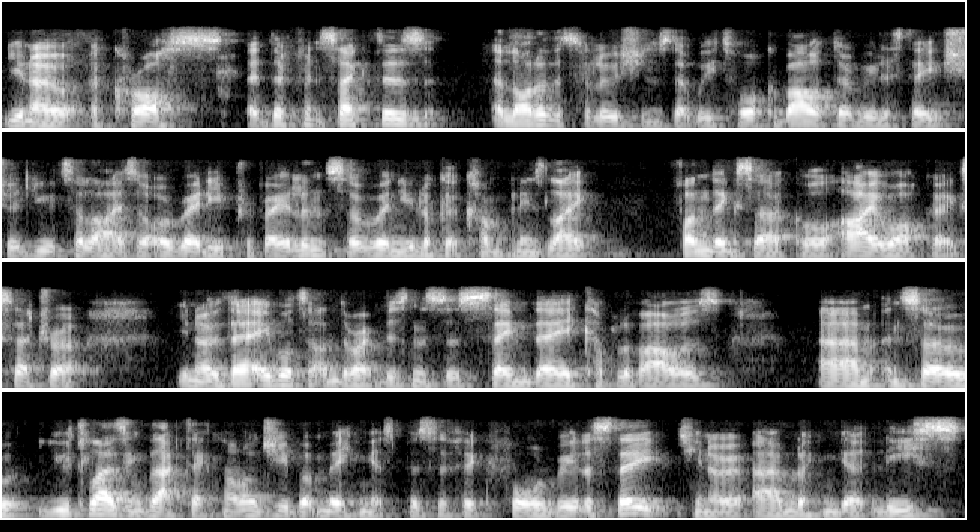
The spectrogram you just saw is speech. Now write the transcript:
you know, across uh, different sectors, a lot of the solutions that we talk about that real estate should utilize are already prevalent. So when you look at companies like Funding Circle, iwoca, etc., you know, they're able to underwrite businesses same day, a couple of hours. Um, and so utilizing that technology, but making it specific for real estate, you know, um, looking at lease,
